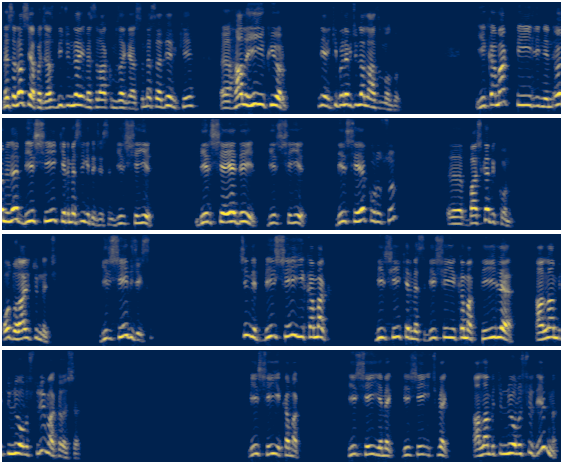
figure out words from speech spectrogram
Mesela nasıl yapacağız? Bir cümle mesela aklımıza gelsin. Mesela diyelim ki e, halıyı yıkıyorum. Diyelim ki böyle bir cümle lazım oldu. Yıkamak fiilinin önüne bir şeyi kelimesini getireceksin. Bir şeyi. Bir şeye değil. Bir şeyi. Bir şeye konusu e, başka bir konu. O dolaylı tümleç. Bir şeyi diyeceksin. Şimdi bir şeyi yıkamak, bir şeyi kelimesi, bir şeyi yıkamak fiille anlam bütünlüğü oluşturuyor mu arkadaşlar? Bir şeyi yıkamak, bir şeyi yemek, bir şeyi içmek anlam bütünlüğü oluşturuyor değil mi?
